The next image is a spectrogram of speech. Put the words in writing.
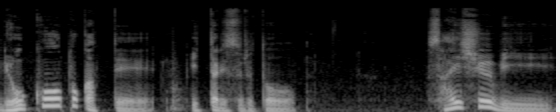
旅行とかって行ったりすると最終日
